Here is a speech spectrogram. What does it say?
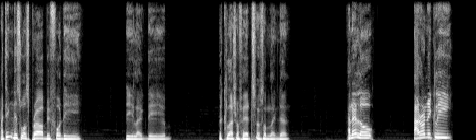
I think this was probably before the, the like the, the clash of heads or something like that. And Canelo, ironically,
